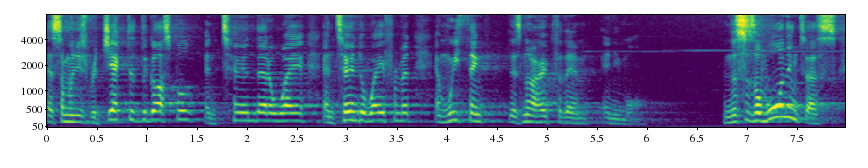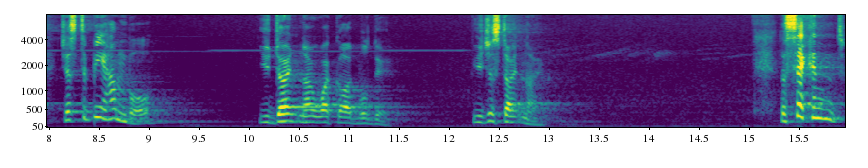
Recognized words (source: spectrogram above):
as someone who's rejected the gospel and turned that away and turned away from it, and we think there's no hope for them anymore. And this is a warning to us just to be humble. You don't know what God will do, you just don't know. The second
